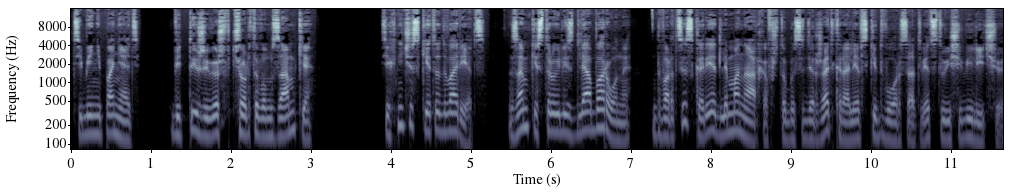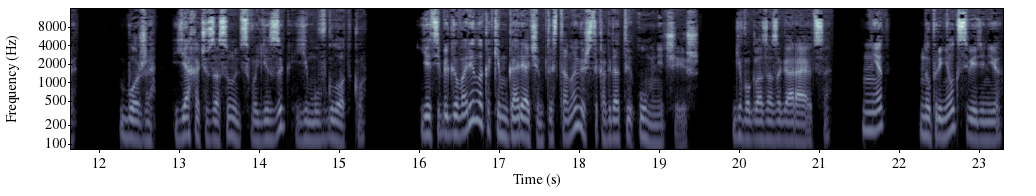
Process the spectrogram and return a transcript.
Тебе не понять, ведь ты живешь в чертовом замке. Технически это дворец. Замки строились для обороны, дворцы скорее для монархов, чтобы содержать королевский двор, соответствующий величию. Боже, я хочу засунуть свой язык ему в глотку. «Я тебе говорила, каким горячим ты становишься, когда ты умничаешь?» Его глаза загораются. «Нет, но принял к сведению.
